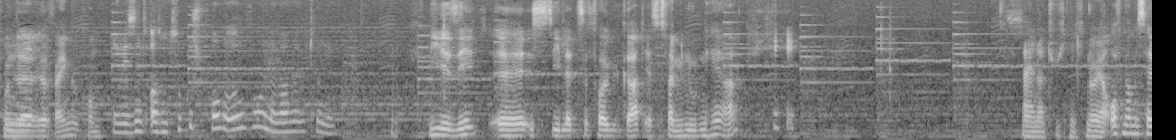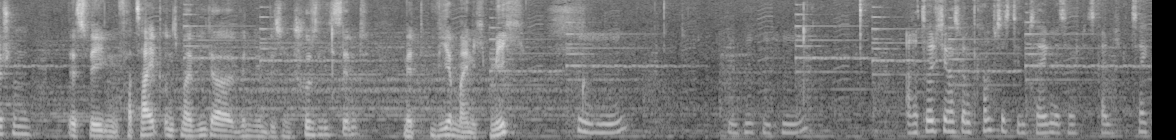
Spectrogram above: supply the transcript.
Tunnel Ja. reingekommen? Ja, wir sind aus dem Zug gesprungen irgendwo und dann waren wir im Tunnel. Wie ihr seht, äh, ist die letzte Folge gerade erst zwei Minuten her. Nein, natürlich nicht. Neue Aufnahmesession. Deswegen verzeiht uns mal wieder, wenn wir ein bisschen schusselig sind. Mit wir meine ich mich. Mhm. Mhm, mhm. Ach, jetzt wollte ich dir was beim Kampfsystem zeigen, das habe ich das gar nicht gezeigt,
